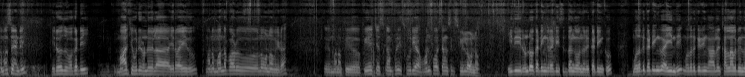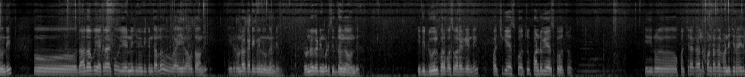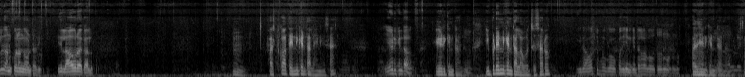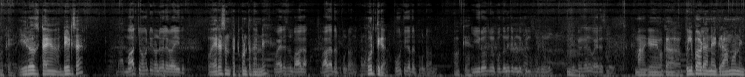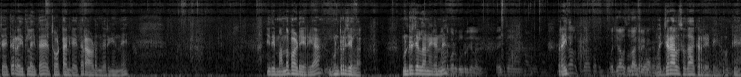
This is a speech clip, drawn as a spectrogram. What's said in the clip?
నమస్తే అండి. ఈరోజు ఒకటి మార్చి ఒకటి రెండు వేల ఇరవై ఐదు. మనం మందపాడులో ఉన్నాం ఇక్కడ మన PHS company Surya one four seven six ఫీల్డ్లో ఉన్నాం. ఇది రెండో కటింగ్ రెడీ సిద్ధంగా ఉందండి కటింగ్కు మొదటి కటింగ్ అయ్యింది మొదటి కటింగ్ ఆల్రెడీ కళ్ళాల మీద ఉంది. దాదాపు ఎకరాకు ఏడు నుంచి ఎనిమిది క్వింటాలు ఐదు అవుతా ఉంది. ఇది రెండో కటింగ్ మీద ఉందండి రెండో కటింగ్ కూడా సిద్ధంగా ఉంది. ఇది డ్యూల్ పర్పస్ వెరైటీ అండి. పచ్చికి వేసుకోవచ్చు పండుగ వేసుకోవచ్చు. ఇది పచ్చి రకాలు పంట రకాలు పండించే రైతులకు అనుకూలంగా ఉంటుంది. ఇది లావు రకాలు. ఫస్ట్ కోత ఎన్ని క్వింటాలు అయినాయి సార్? ఏడు క్వింటాలు. ఏడు క్వింటాలు. ఇప్పుడు ఎన్ని క్వింటాలు అవ్వచ్చు సార్? ఇది అవ్వచ్చు ఇప్పుడు పదిహేను క్వింటాల వరకు అవుతుంది అనుకుంటున్నాం. పదిహేను క్వింటాలు. ఓకే. ఈరోజు టైం డేట్ సార్? మార్చి ఒకటి రెండు వేల ఇరవై ఐదు. వైరస్ని తట్టుకుంటుందండి? వైరస్ని బాగా బాగా తట్టుకుంటా ఉంది. పూర్తిగా? పూర్తిగా తట్టుకుంటా ఉంది. ఓకే. ఈ రోజు మేము పొద్దున్న నుంచి రెండు ఫీల్డ్స్ చూసాము కానీ వైరస్ లేదు. మనకి ఒక పులిపాడు అనే గ్రామం నుంచి అయితే రైతులు అయితే చూడటానికి అయితే రావడం జరిగింది. ఇది మందపాడు ఏరియా గుంటూరు జిల్లా. గుంటూరు జిల్లానే కానీ? గుంటూరు జిల్లా రైతు వజ్రాల సుధాకర్ రెడ్డి. వజ్రాల సుధాకర్ రెడ్డి ఓకే.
